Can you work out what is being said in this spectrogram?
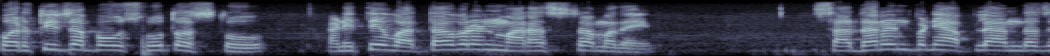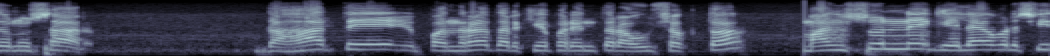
परतीचा पाऊस होत असतो आणि ते वातावरण महाराष्ट्रामध्ये साधारणपणे आपल्या अंदाजानुसार दहा ते पंधरा तारखेपर्यंत राहू शकतं. मान्सूनने गेल्या वर्षी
